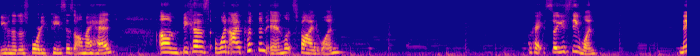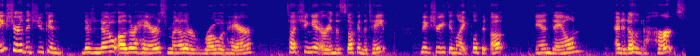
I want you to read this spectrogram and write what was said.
even though there's 40 pieces on my head. Um, because when I put them in, let's find one. Okay, so you see one. Make sure that you can, there's no other hairs from another row of hair touching it or in the stuck in the tape. Make sure you can like flip it up and down and it doesn't hurt,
